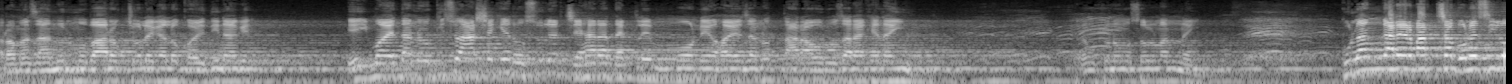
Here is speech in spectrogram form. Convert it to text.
রমাজানুল মুবারক চলে গেল কয়দিন আগে? এই ময়দানেও কিছু আসে আশেকে রসুলের চেহারা দেখলে মনে হয় যেন তারাও রোজা রাখে নাই। এরকম কোনো মুসলমান নাই। কুলাঙ্গারের বাচ্চা বলেছিল,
